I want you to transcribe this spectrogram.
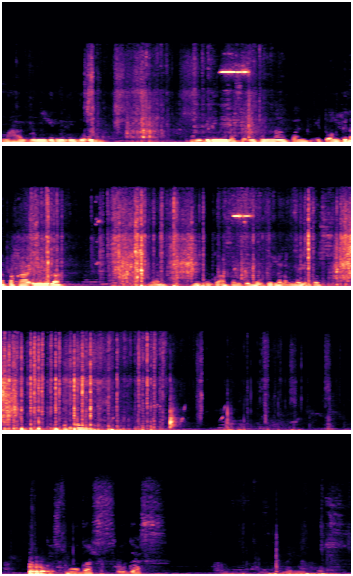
mahal yung binili doon. Ang bili nila sa ibon na kwan. Ito ang pinapakain nila. Yan. Hugasan ko. Buti na lang may itos. Nasang ano. Hugas, hugas, hugas. May hus.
